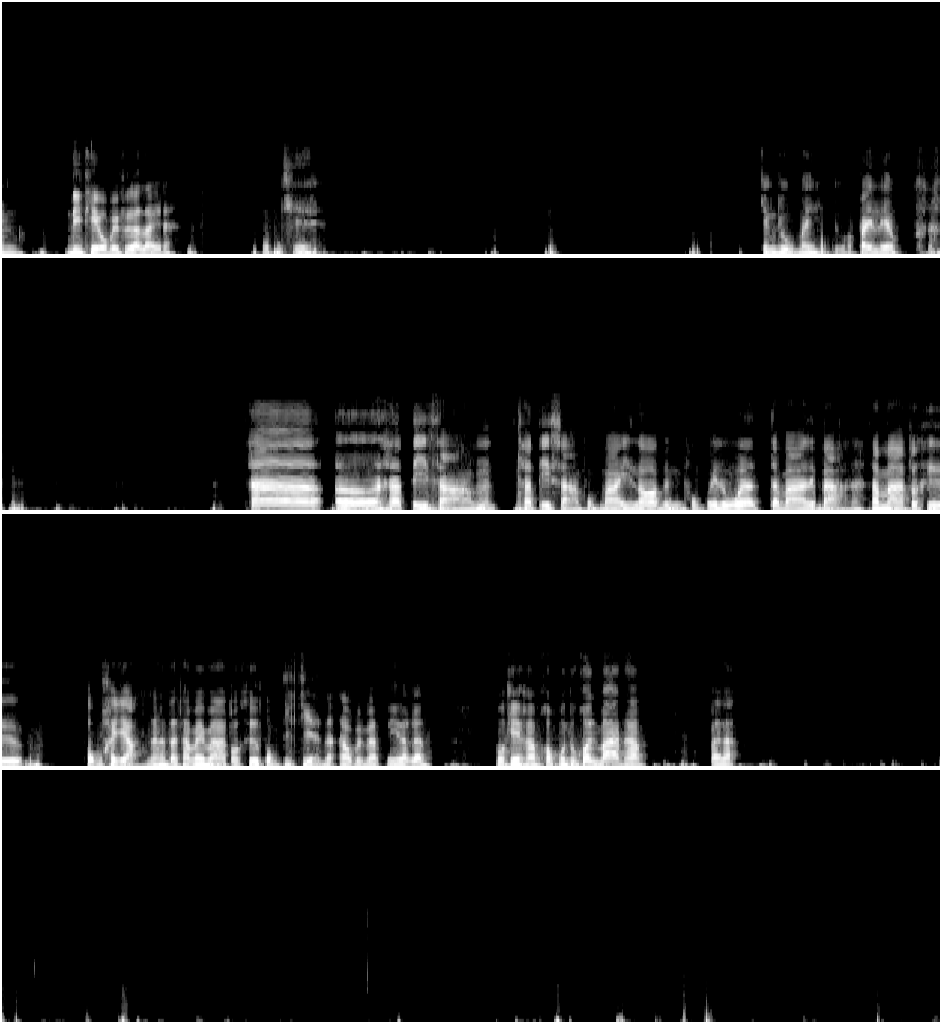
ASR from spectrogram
ดีเทลไปเพื่ออะไรนะ โอเค ยังอยู่ไหมหรือว่าไปแล้ว ถ้าเอ่อถ้าตีสามถ้าตีสามผมมาอีกรอบหนึ่งผมไม่รู้ว่าจะมาหรือเปล่านะ ถ้ามาก็คือ ผมขยันนะ แต่ถ้าไม่มาก็คือผมขี้เกียจนะ เอาเป็นแบบนี้แล้วกัน โอเคครับ ขอบคุณทุกคนมากครับ ไปละ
